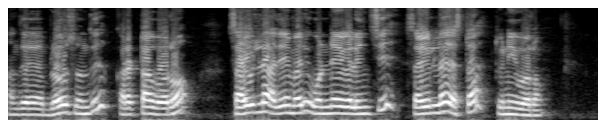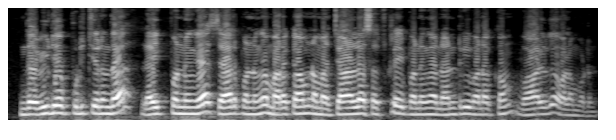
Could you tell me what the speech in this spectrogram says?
அந்த ப்ளவுஸ் வந்து கரெக்டாக வரும். சைடில் அதே மாதிரி ஒன்றேகால் இன்ச்சு சைடில் எக்ஸ்ட்ரா துணி வரும். இந்த வீடியோ பிடிச்சிருந்தா லைக் பண்ணுங்கள் ஷேர் பண்ணுங்கள் மறக்காமல் நம்ம சேனலை சப்ஸ்கிரைப் பண்ணுங்கள் நன்றி வணக்கம். வாழ்க வளமுடன்.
